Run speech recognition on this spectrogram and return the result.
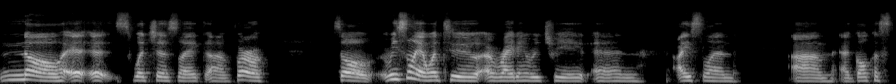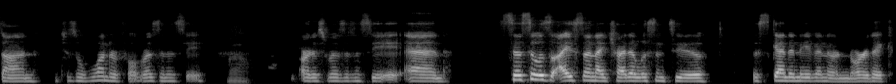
No, it, it switches like um, for. So recently, I went to a writing retreat in Iceland um, at Gullkistan, which is a wonderful residency. Wow. artist residency. And since it was Iceland, I try to listen to the Scandinavian or Nordic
